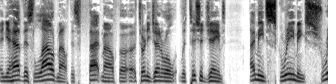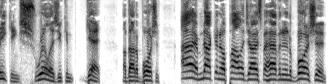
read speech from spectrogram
and you have this loudmouth, this fat mouth uh, Attorney General Letitia James. I mean, screaming, shrieking, shrill as you can get about abortion. I am not going to apologize for having an abortion,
